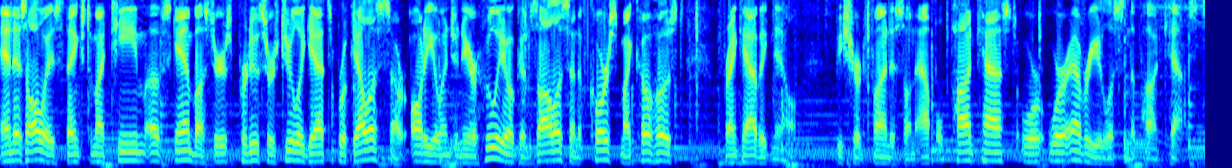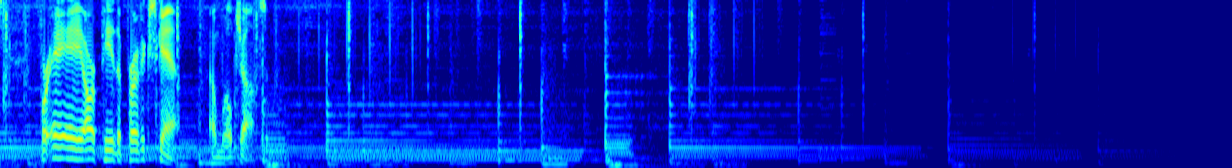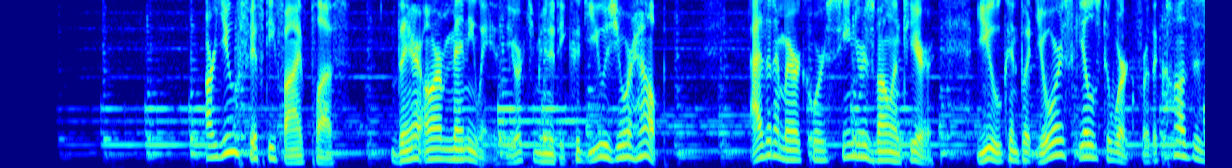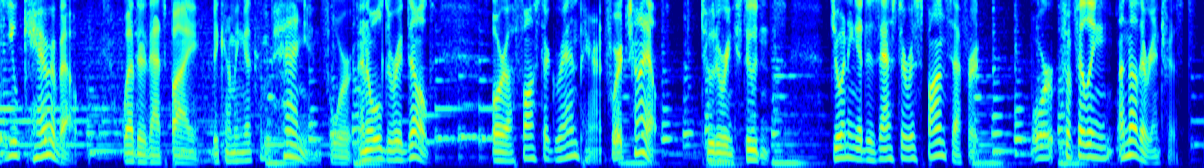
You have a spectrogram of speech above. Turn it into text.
And as always, thanks to my team of Scambusters, producers Julie Getz, Brooke Ellis, our audio engineer Julio Gonzalez, and of course, my co host Frank Abagnale. Be sure to find us on Apple Podcast or wherever you listen to podcasts. For AARP The Perfect Scam, I'm Will Johnson. Are you 55 plus? There are many ways your community could use your help. As an AmeriCorps Seniors Volunteer, you can put your skills to work for the causes you care about, whether that's by becoming a companion for an older adult, or a foster grandparent for a child, tutoring students, joining a disaster response effort, or fulfilling another interest.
